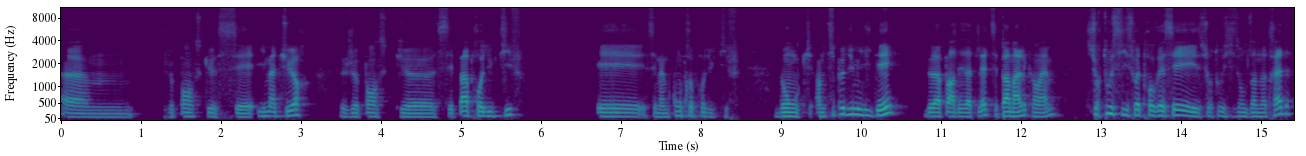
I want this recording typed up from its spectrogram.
Je pense que c'est immature. Je pense que c'est pas productif et c'est même contre-productif. Donc, un petit peu d'humilité de la part des athlètes, c'est pas mal quand même. Surtout s'ils souhaitent progresser et surtout s'ils ont besoin de notre aide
